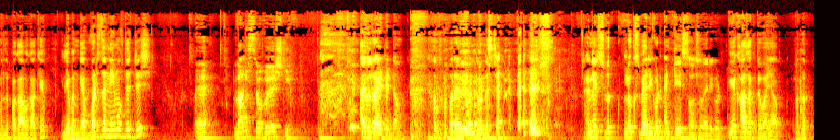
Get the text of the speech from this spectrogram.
मतलब पका पका के ये बन गया। What's the name of this dish Rösti. I will write it down. for everyone to understand. and it look, looks very good and tastes also very good. ये खा सकते हो भाई आप। मतलब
